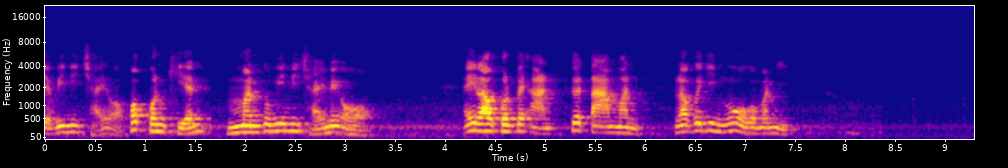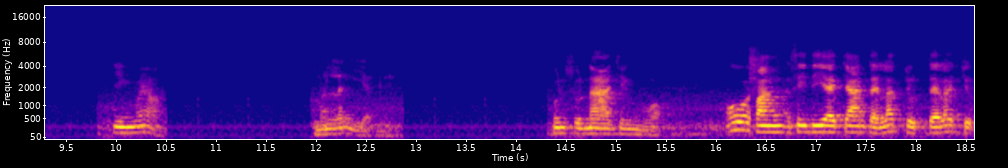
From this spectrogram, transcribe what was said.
จะวินิจฉัยออก เพราะคนเขียนมันก็วินิจฉัยไม่ออก ไอเราคนไปอ่านเพื่อตามมัน เราก็ยิ่งโง่กว่ามันอีก จริงไหมอะ มันละเอียดไงคุณสุนาจึงบอก โอ้ ฟังซีดีอาจารย์แต่ละจุดแต่ละจุด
